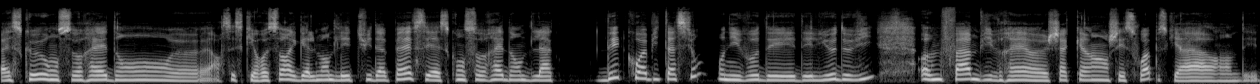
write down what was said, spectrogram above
est-ce qu'on serait dans... alors c'est ce qui ressort également de l'étude APEF, c'est est-ce qu'on serait dans de la des cohabitations au niveau des, lieux de vie. Hommes-femmes vivraient euh, chacun chez soi parce qu'il y a des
